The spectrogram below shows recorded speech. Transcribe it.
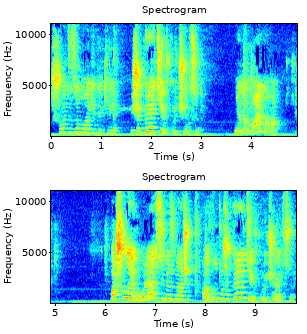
Что это за лаги такие? Еще креатив включился. Не, нормально, а? Пошел я гулять себе, значит, а тут уже креатив включается.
